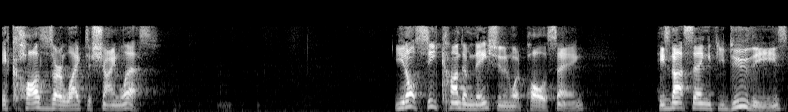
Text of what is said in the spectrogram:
it causes our light to shine less. You don't see condemnation in what Paul is saying. He's not saying if you do these,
